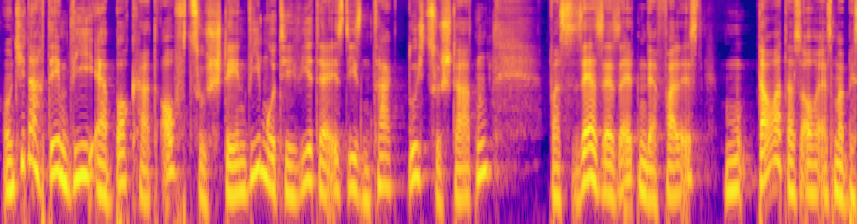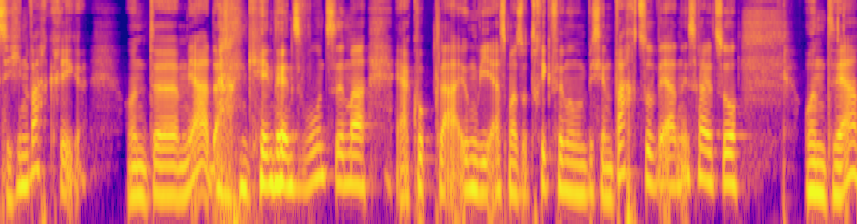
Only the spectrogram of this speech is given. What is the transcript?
Und je nachdem, wie er Bock hat, aufzustehen, wie motiviert er ist, diesen Tag durchzustarten, was sehr, sehr selten der Fall ist, dauert das auch erstmal, bis ich ihn wach kriege. Und ähm, ja, dann gehen wir ins Wohnzimmer. Er guckt klar irgendwie erstmal so Trickfilme, um ein bisschen wach zu werden, ist halt so. Und ja,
